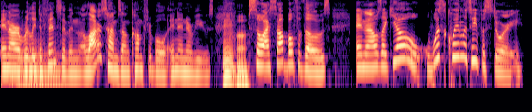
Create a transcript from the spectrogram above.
and are Mm. really defensive and a lot of times uncomfortable in interviews. Mm. So I saw both of those, and I was like, "Yo, what's Queen Latifah's story?"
